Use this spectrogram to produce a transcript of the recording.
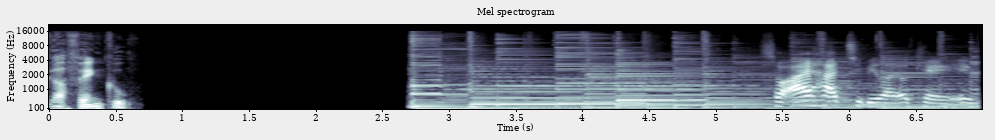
Gafencu. So I had to be like, okay, if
